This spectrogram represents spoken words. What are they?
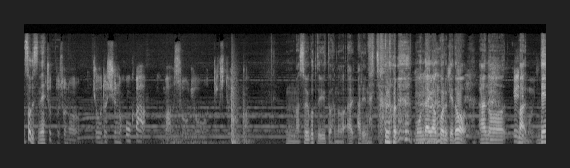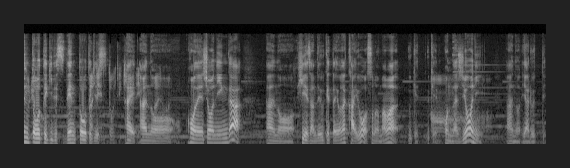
そうですね。ち、ょっとその浄土宗の方がまあ総量的というか。うんまあ、そういうことで言うとあのあ あれになっちゃう 問題が起こるけどあのまあ伝統的です。伝統的です。あ伝統的はいあなねはい。の法然上人があの比叡山で受けたような会をそのまま受け受け同じようにあのやるって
